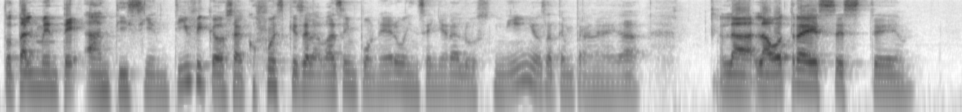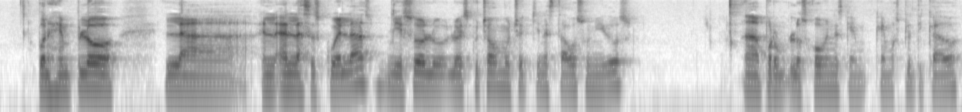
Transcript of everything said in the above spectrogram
totalmente anticientífica, o sea, ¿cómo es que se la vas a imponer o enseñar a los niños a temprana edad? La, otra es, este, por ejemplo, la, en, las escuelas, y eso lo, he escuchado mucho aquí en Estados Unidos, ah, por los jóvenes que, hemos platicado,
